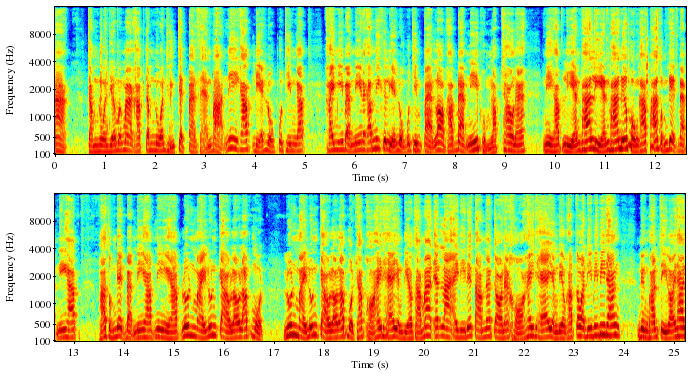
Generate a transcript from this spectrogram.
มากๆจำนวนเยอะมากๆครับจำนวนถึง 7 8แสนบาทนี่ครับเหรียญหลวงปู่ทิมครับใครมีแบบนี้นะครับนี่คือเหรียญหลวงปู่ทิม 8 รอบครับ แบบนี้ผมรับเช่านะ นี่ครับเหรียญพระเหรียญพระเนื้อผงครับพระสมเด็จแบบนี้ครับพระสมเด็จแบบนี้ครับนี่ครับ รุ่นใหม่รุ่นเก่าเรารับหมด รุ่นใหม่รุ่นเก่าเรารับหมดครับ ขอให้แท้อย่างเดียวสามารถแอดไลน์ไอดีได้ตามหน้าจอนะ ขอให้แท้อย่างเดียวครับ สวัสดีพี่ๆทั้ง 1,400 ท่าน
